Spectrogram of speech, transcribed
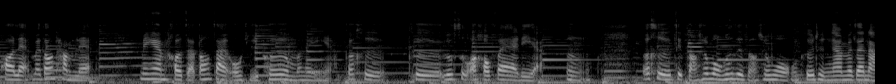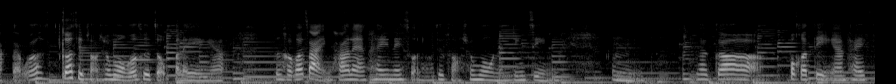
พอแล้วไม่ต้องทำแล้วไม่งั้นเขาจะต้องจ่ายโอทีเพิ่มอะไรเงี้ยก็คือคือรู้สึกว่าเขาแฟร์ดีอะอืมก็คือ 12 ชั่วโมงก็คือ12 ชั่วโมง คือถึงงานมันจะหนักแต่ก็ก็ 12 ชั่วโมงก็คือจบอะไรอย่างเงี้ยคือเขาก็จ่ายค่าแรงให้ในส่วนของ 12 ชั่วโมงนั้นจริง ๆ อืมแล้วก็ปกติงานไทเฟ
